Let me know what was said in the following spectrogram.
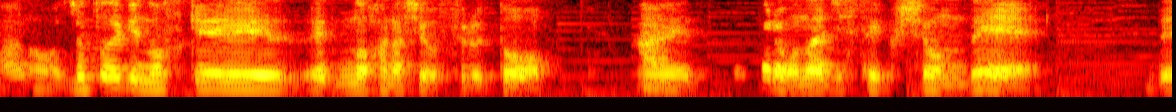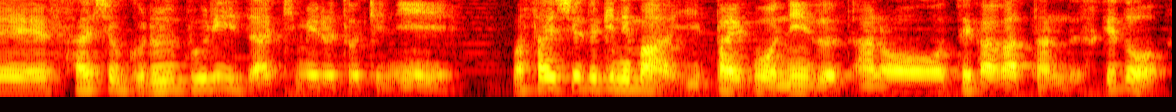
あのちょっとだけのすけの話をすると、はい、えー、やっぱり同じセクションで、で最初グループリーダー決めるときに、まあ、最終的にまあいっぱいこう人数あの手が上がったんですけど、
